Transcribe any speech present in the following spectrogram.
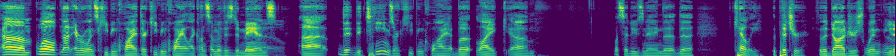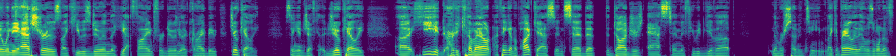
um well not everyone's keeping quiet. They're keeping quiet like on some of his demands. Oh, uh the the teams are keeping quiet but like um what's that dude's name? The the kelly the pitcher for the dodgers when you know when the astros like he was doing the he got fined for doing the Kelly. crybaby joe kelly. I was thinking jeff kelly. Joe kelly uh he had already come out i think on a podcast and said that the dodgers asked him if he would give up number 17 like apparently that was one of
